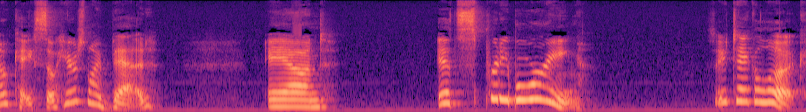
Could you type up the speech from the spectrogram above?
Okay, so here's my bed, and it's pretty boring. So you take a look.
